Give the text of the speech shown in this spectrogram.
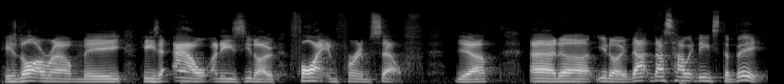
He's not around me. He's out and he's you know fighting for himself. Yeah, and uh, you know that that's how it needs to be.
